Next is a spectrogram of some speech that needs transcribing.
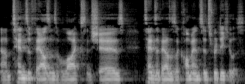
um, tens of thousands of likes and shares tens of thousands of comments. It's ridiculous.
